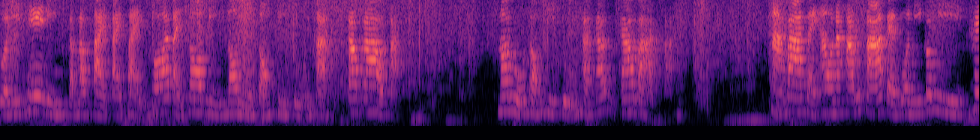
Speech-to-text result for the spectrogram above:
ตัวนี้เท่ดีสำหรับไต่ไต่ใส่ เพราะว่าไต่ชอบดี นอนหนูสองสี่ศูนย์ค่ะเก้าเก้าค่ะ นอนหนูสองสี่ศูนย์ค่ะเก้าสิบเก้าบาทค่ะ หาบาร์ใส่เอานะคะ ลูกค้า แต่ตัวนี้ก็มีให้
